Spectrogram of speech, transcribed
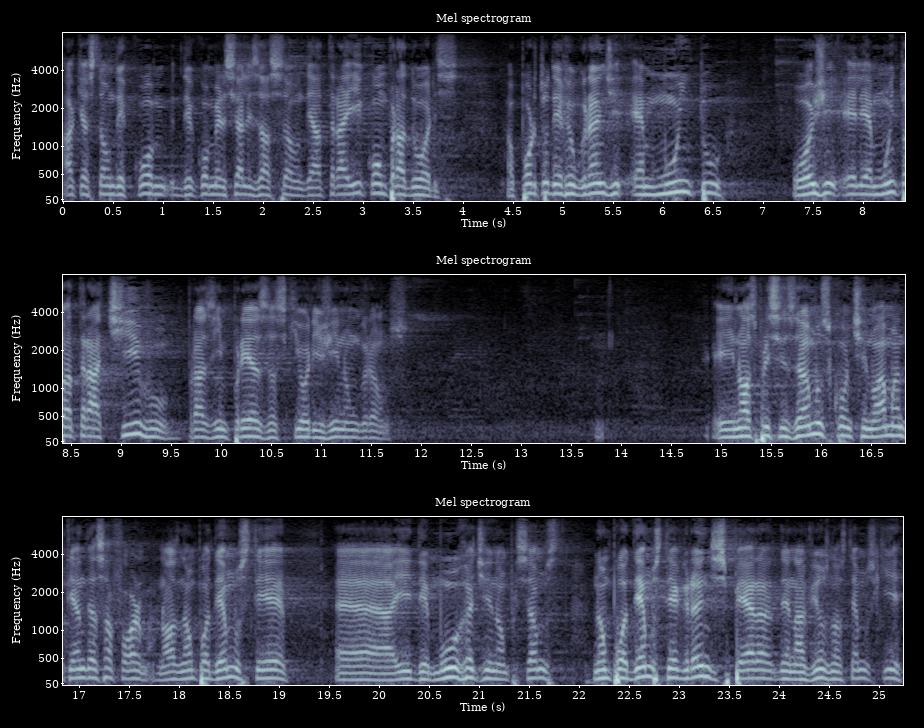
a questão de, com, de comercialização, de atrair compradores. O Porto de Rio Grande é muito, hoje, ele é muito atrativo para as empresas que originam grãos. E nós precisamos continuar mantendo dessa forma. Nós não podemos ter é, aí demurrage, não precisamos, não podemos ter grande espera de navios. Nós temos que,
